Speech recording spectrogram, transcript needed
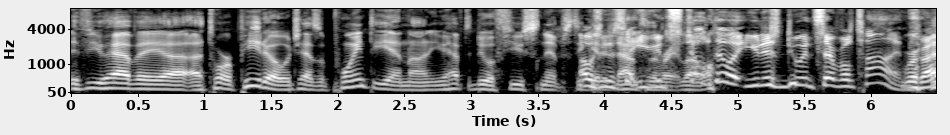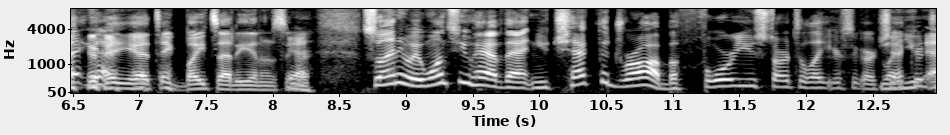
if you have a, uh, a torpedo which has a pointy end on it, you have to do a few snips to I was get going it to down say to you the can right still level. do it. You just do it several times, right? Yeah, you take bites out of the end of the cigar. Yeah. So anyway, once you have that, and you check the draw before you start to light your cigar. Check Well, you your draw.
